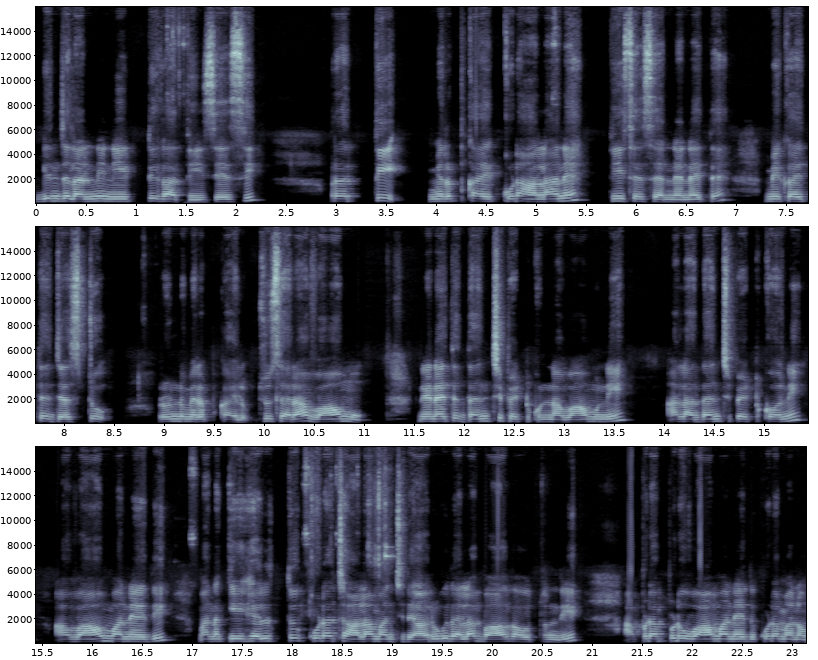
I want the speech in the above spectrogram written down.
గింజలన్నీ నీట్గా తీసేసి ప్రతి మిరపకాయకి కూడా అలానే తీసేసాను నేనైతే. మీకైతే జస్ట్ రెండు మిరపకాయలు. చూసారా? వాము. నేనైతే దంచి పెట్టుకున్న వాముని అలా దంచి పెట్టుకొని ఆ వాము అనేది మనకి హెల్త్ కూడా చాలా మంచిది. అరుగుదల బాగా అవుతుంది. అప్పుడప్పుడు వామ్ అనేది కూడా మనం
